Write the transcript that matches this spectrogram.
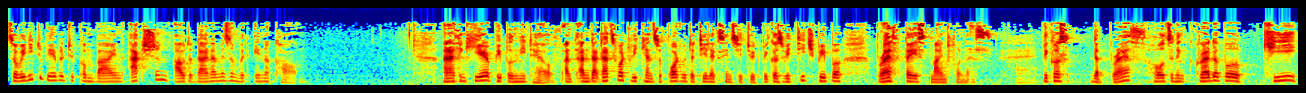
So we need to be able to combine action, outer dynamism with inner calm. And I think here people need help. And, and that, that's what we can support with the TLEX Institute because we teach people breath-based mindfulness. Because the breath holds an incredible key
